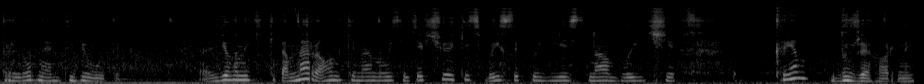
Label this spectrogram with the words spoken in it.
природний антибіотик. Його не тільки там на ранки наносять, якщо якісь висипи є на обличчі. Крем дуже гарний.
